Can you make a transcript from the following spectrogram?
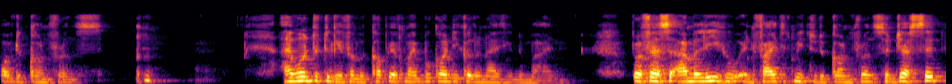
of the conference. I wanted to give him a copy of my book on decolonizing the mind. Professor Amelie, who invited me to the conference, suggested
